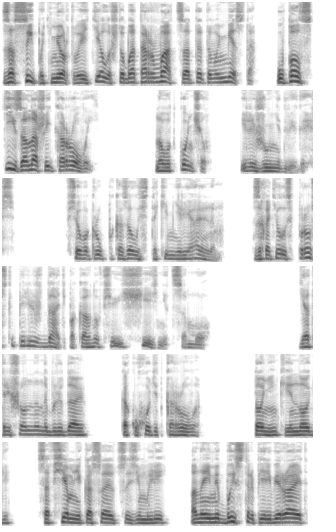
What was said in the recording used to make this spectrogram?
засыпать мертвое тело, чтобы оторваться от этого места, уползти за нашей коровой. Но вот кончил и лежу, не двигаясь. Все вокруг показалось таким нереальным, захотелось просто переждать, пока оно все исчезнет само. Я отрешенно наблюдаю, как уходит корова. Тоненькие ноги совсем не касаются земли, она ими быстро перебирает,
